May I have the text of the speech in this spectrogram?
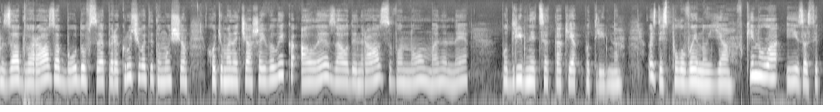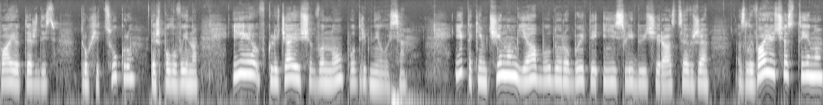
за два рази буду все перекручувати, тому що, хоч у мене чаша й велика, але за один раз воно в мене не подрібниться так, як потрібно. Ось десь половину я вкинула і засипаю теж десь трохи цукру, теж половину. І включаю, щоб воно подрібнилося. І таким чином я буду робити і слідуючий раз. Це вже зливаю частину,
